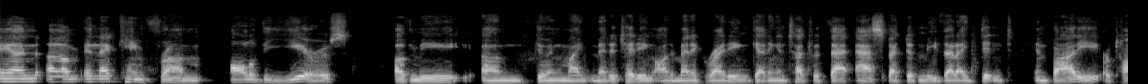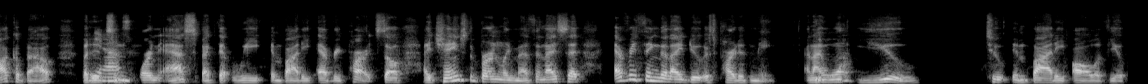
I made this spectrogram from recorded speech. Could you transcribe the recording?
and um, and that came from all of the years of me um, doing my meditating, automatic writing, getting in touch with that aspect of me that I didn't embody or talk about, but it's yeah. an important aspect that we embody every part. So I changed the Burnley method and I said, everything that I do is part of me. And I want you to embody all of you.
